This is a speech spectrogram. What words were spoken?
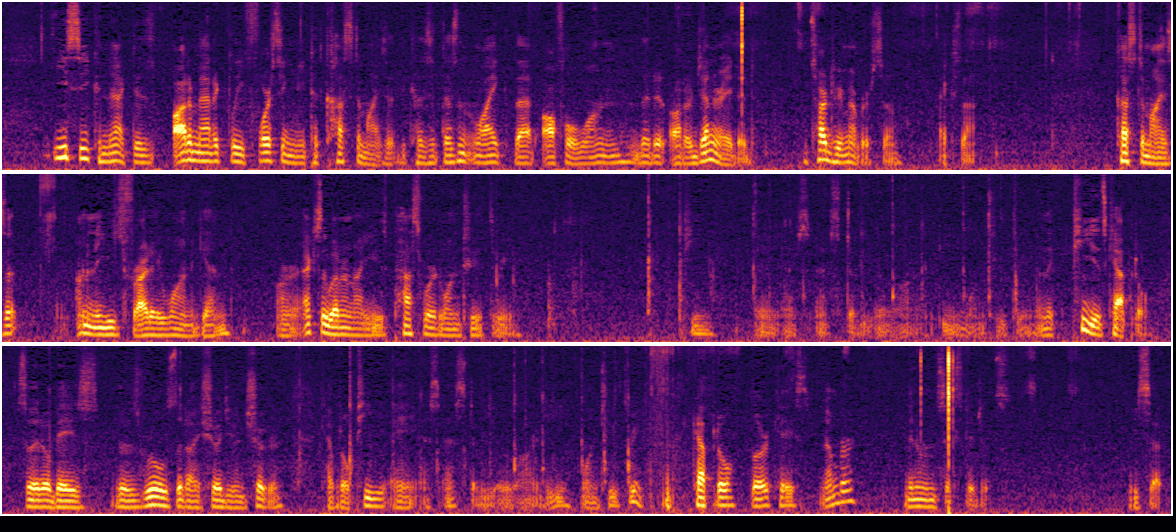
EC Connect is automatically forcing me to customize it because it doesn't like that awful one that it auto-generated. It's hard to remember, so X that. Customize it. I'm going to use Friday 1 again, or actually why don't I use password 123. P-A-S-S-W-O-R-D 123. And the P is capital, so it obeys those rules that I showed you in Sugar. Capital P-A-S-S-W-O-R-D 123 capital, lowercase, number, minimum six digits. Reset.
